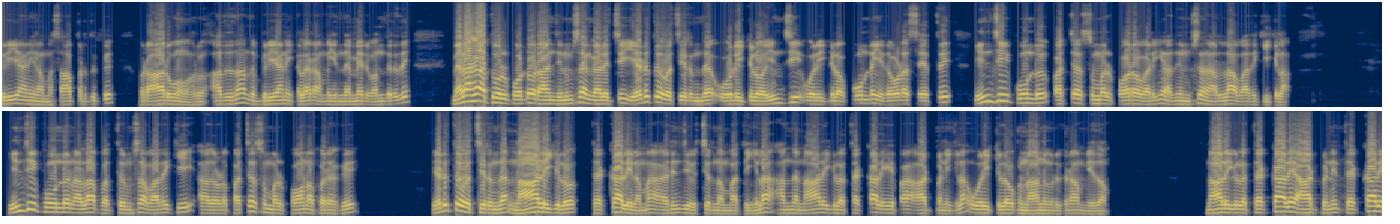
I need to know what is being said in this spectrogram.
பிரியாணி நம்ம சாப்பிட்றதுக்கு ஒரு ஆர்வம் வரும். அதுதான் அந்த பிரியாணி கலர் நம்ம இந்த வந்துடுது மிளகாத்தூள் போட்டு ஒரு அஞ்சு நிமிஷம் கழித்து எடுத்து வச்சிருந்த ஒரு கிலோ இஞ்சி ஒரு கிலோ பூண்டு இதோட சேர்த்து இஞ்சி பூண்டு பச்சை சுமல் போகிற வரைக்கும் அஞ்சு நிமிஷம் நல்லா வதக்கிக்கலாம். இஞ்சி பூண்டு நல்லா பத்து நிமிஷம் வதக்கி அதோட பச்சை சுமல் போன பிறகு எடுத்து வச்சிருந்த நாலு கிலோ தக்காளி நம்ம அரிஞ்சு வச்சுருந்தோம் பார்த்தீங்களா அந்த நாலு கிலோ தக்காளியை இப்போ ஆட் பண்ணிக்கலாம். ஒரு கிலோவுக்கு நானூறு கிராம் விதம். நாலு கிலோ தக்காளி ஆட் பண்ணி தக்காளி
